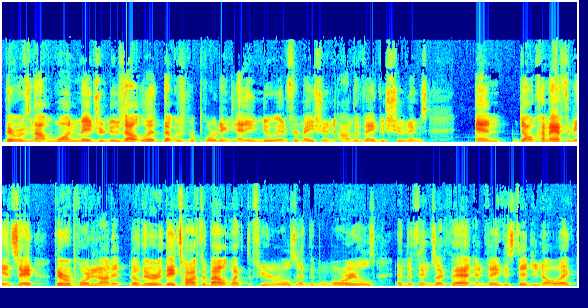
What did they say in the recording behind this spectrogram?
there was not one major news outlet that was reporting any new information on the Vegas shootings. And don't come after me and say they reported on it. No, they were, they talked about like the funerals and the memorials and the things like that. And Vegas did, you know, like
